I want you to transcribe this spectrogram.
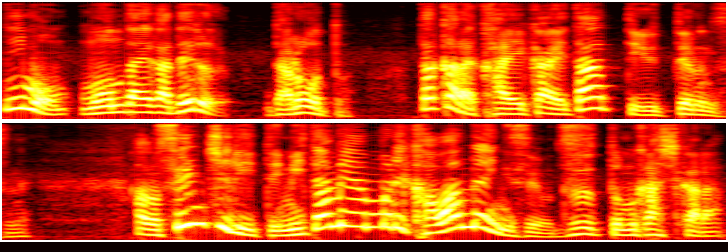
にも問題が出るだろうと。だから買い替えたって言ってるんですね。あの、センチュリーって見た目あんまり変わんないんですよ。ずっと昔から。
